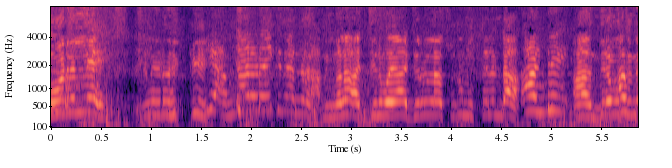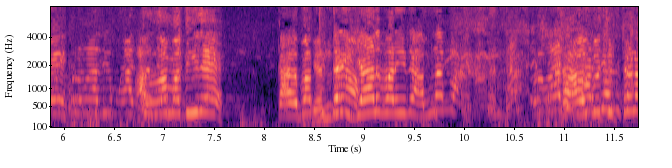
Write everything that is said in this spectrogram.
ഓടല്ലേ നിങ്ങൾ അജ്ജിന് പോയ അജിറുള്ള അസുഖം മുത്തലുണ്ടാ അതിനെ മുത്തുന്നേ അള്ള മതിയിലേ കഅബ എന്താ ഇയാൾ പറയുന്നത്? അല്ല ചുറ്റണ.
